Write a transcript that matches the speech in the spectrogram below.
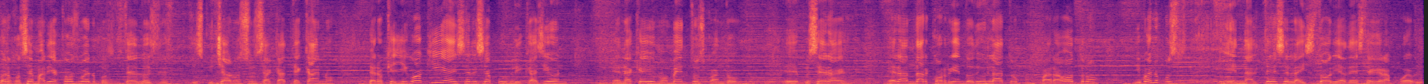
Bueno, José María Cos, bueno, pues ustedes lo escucharon, es un zacatecano, pero que llegó aquí a hacer esa publicación en aquellos momentos cuando eh, pues era, era andar corriendo de un lado para otro, y bueno, pues enaltece la historia de este gran pueblo.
